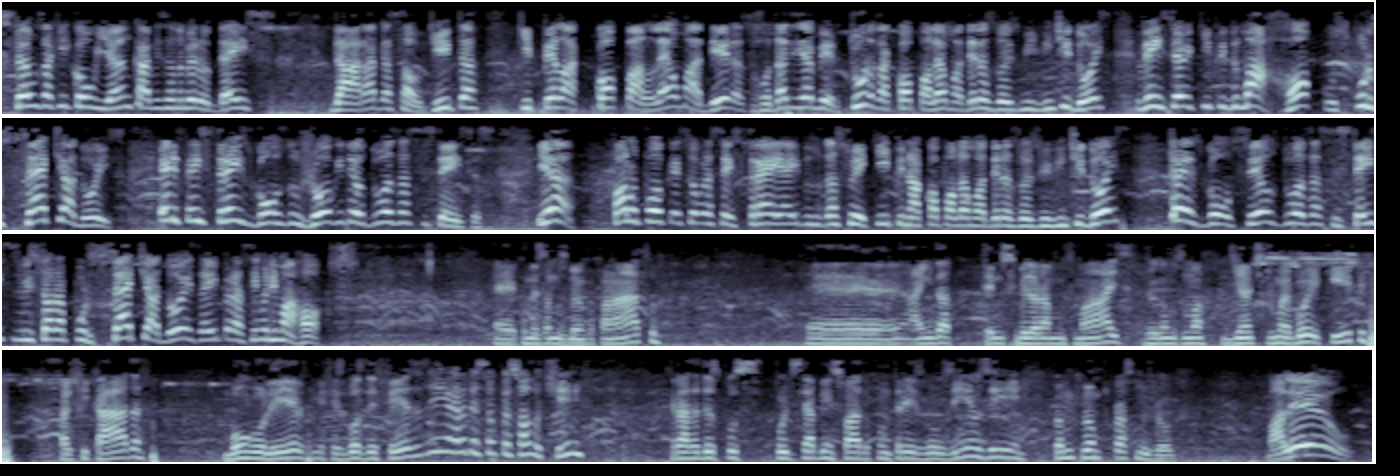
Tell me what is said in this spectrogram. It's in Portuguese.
Estamos aqui com o Ian, camisa número 10 da Arábia Saudita, que pela Copa Léo Madeiras, rodada de abertura da Copa Léo Madeiras 2022, venceu a equipe do Marrocos por 7 a 2. Ele fez três gols no jogo e deu duas assistências. Ian, fala um pouco aí sobre essa estreia aí do, da sua equipe na Copa Léo Madeiras 2022. Três gols seus, duas assistências, vitória por 7 a 2 aí para cima de Marrocos. É, começamos bem o campeonato. É, ainda temos que melhorar muito mais. Jogamos uma, diante de uma boa equipe, qualificada, bom goleiro, também fez boas defesas e agradecer o pessoal do time. Graças a Deus pude ser abençoado com três golzinhos e vamos que vamos pro próximo jogo. Valeu!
